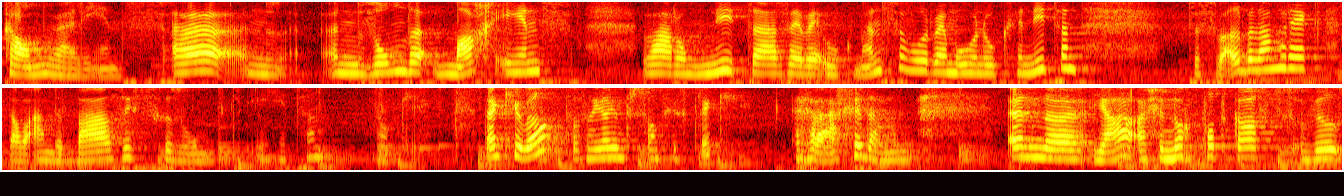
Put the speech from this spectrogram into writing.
kan wel eens. een, een zonde mag eens. Waarom niet? Daar zijn wij ook mensen voor. Wij mogen ook genieten. Het is wel belangrijk dat we aan de basis gezond eten. Oké, dankjewel. Het was een heel interessant gesprek. Graag gedaan. En uh, ja, als je nog podcasts wil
